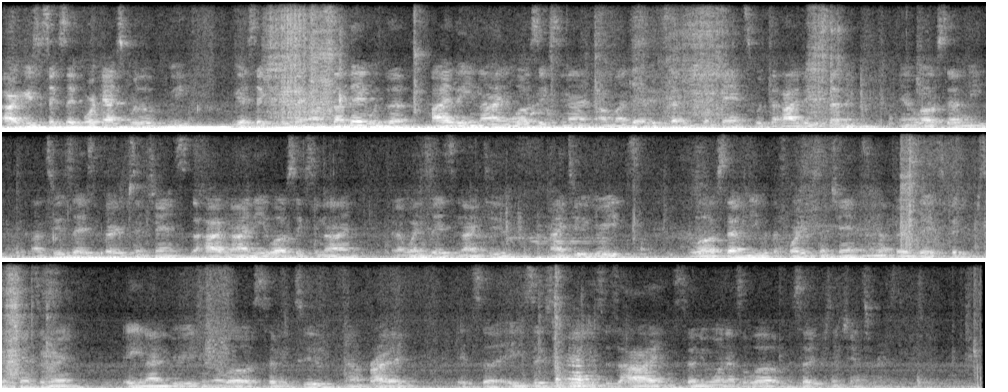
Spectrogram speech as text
Alright, here's the six day forecast for the week. We got sixty percent on Sunday with the high of eighty-nine and low of sixty-nine. On Monday, we have a seventy percent chance with the high of eighty-seven and a low of seventy. On Tuesday, it's a thirty percent chance, the high of ninety, low of sixty-nine. And on Wednesday, it's 92 92 degrees, a low of seventy with a forty percent chance. And on Thursday, it's fifty percent chance of rain, eighty-nine degrees and a low of seventy-two. And on Friday, it's uh, eighty-six degrees as a high and seventy-one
